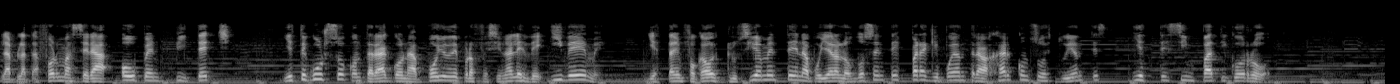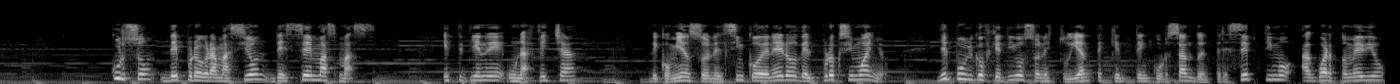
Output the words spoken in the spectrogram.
La plataforma será OpenPTech y este curso contará con apoyo de profesionales de IBM y está enfocado exclusivamente en apoyar a los docentes para que puedan trabajar con sus estudiantes y este simpático robot. Curso de programación de C++. Este tiene una fecha de comienzo en el 5 de enero del próximo año y el público objetivo son estudiantes que estén cursando entre séptimo a cuarto medio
